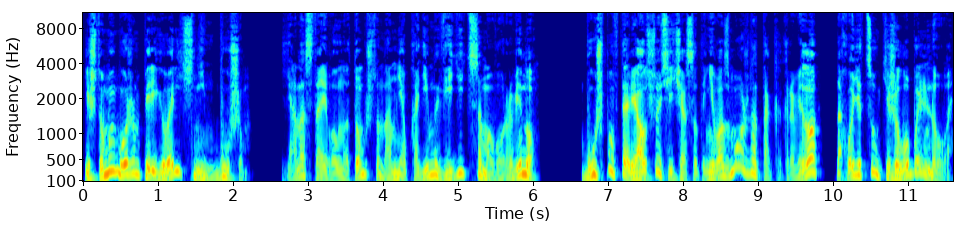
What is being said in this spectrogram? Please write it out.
и что мы можем переговорить с ним, Бушем. Я настаивал на том, что нам необходимо видеть самого Равино. Буш повторял, что сейчас это невозможно, так как Равино находится у тяжело больного,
